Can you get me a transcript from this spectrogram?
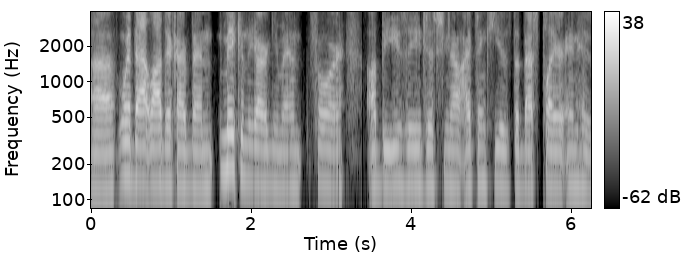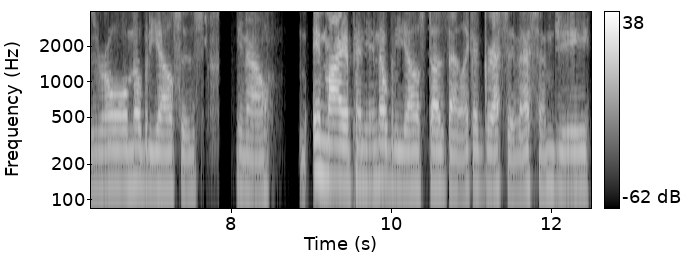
uh, with that logic, I've been making the argument for aBeZy. Just you know, I think he is the best player in his role. Nobody else is you know in my opinion, nobody else does that like aggressive SMG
